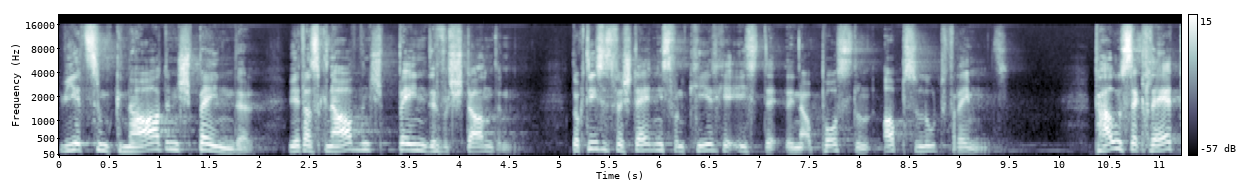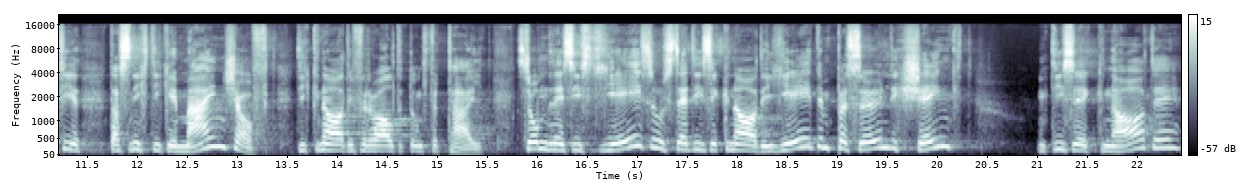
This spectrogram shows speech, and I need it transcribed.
wird zum Gnadenspender, wird als Gnadenspender verstanden. Doch dieses Verständnis von Kirche ist den Aposteln absolut fremd. Paulus erklärt hier, dass nicht die Gemeinschaft die Gnade verwaltet und verteilt, sondern es ist Jesus, der diese Gnade jedem persönlich schenkt. Und diese Gnade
